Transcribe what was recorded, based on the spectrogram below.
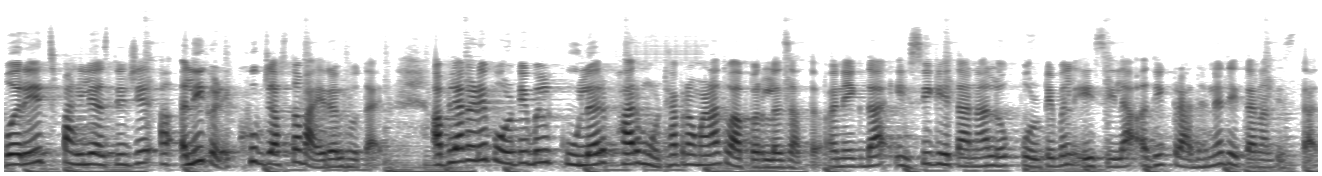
बरेच पाहिले असतील जे अलीकडे खूप जास्त व्हायरल होत आहेत. आपल्याकडे पोर्टेबल कूलर फार मोठ्या प्रमाणात वापरलं जातं. अनेकदा ए सी घेताना लोक पोर्टेबल ए सीला अधिक प्राधान्य देताना दिसतात.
